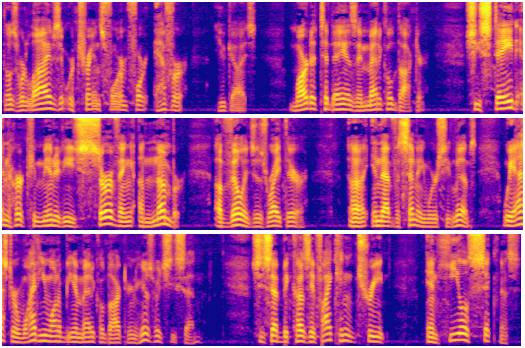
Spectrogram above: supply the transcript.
Those were lives that were transformed forever, you guys. Marta today is a medical doctor. She stayed in her community serving a number of villages right there uh, in that vicinity where she lives. We asked her, Why do you want to be a medical doctor? And here's what she said She said, Because if I can treat and heal sickness,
